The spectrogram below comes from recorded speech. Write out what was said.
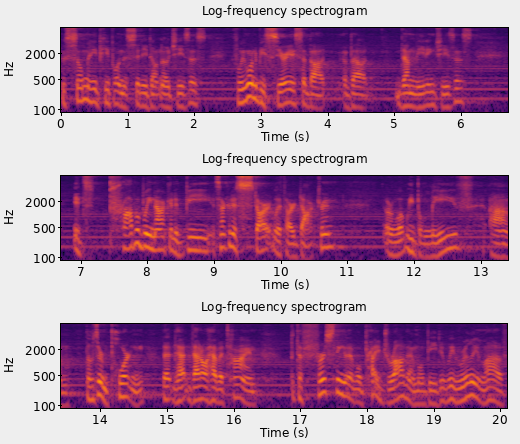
who so many people in the city don't know Jesus, if we want to be serious about, about them meeting Jesus, it's probably not going to be, it's not going to start with our doctrine or what we believe. Um, those are important. That, that, that'll have a time. But the first thing that will probably draw them will be do we really love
